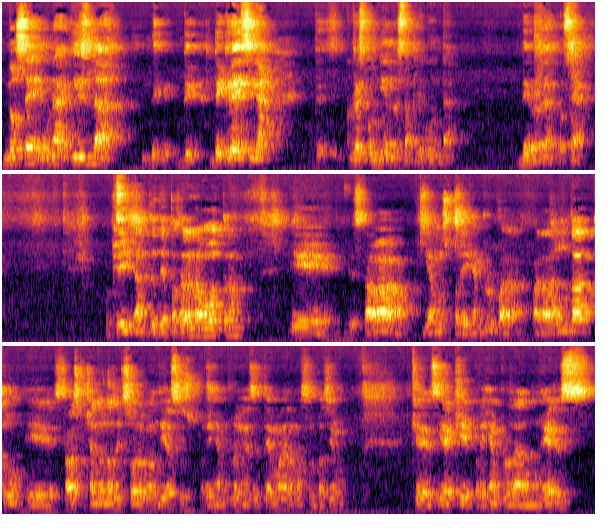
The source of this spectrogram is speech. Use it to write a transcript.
no sé, en una isla de, de, de Grecia, respondiendo a esta pregunta. De verdad, o sea. Ok, antes de pasar a la otra, eh, estaba, digamos, por ejemplo, para, para dar un dato, eh, estaba escuchando a una sexóloga un día, por ejemplo, en ese tema de la masturbación, que decía que, por ejemplo, las mujeres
